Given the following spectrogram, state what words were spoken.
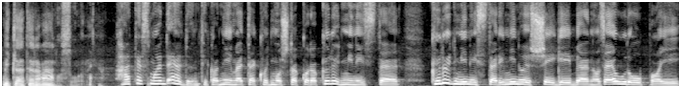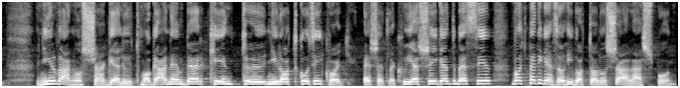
Mit lehet erre válaszolni? Hát ezt majd eldöntik a németek, hogy most akkor a külügyminiszter külügyminiszteri minőségében az európai nyilvánosság előtt magánemberként nyilatkozik, vagy esetleg hülyeséget beszél, vagy pedig ez a hivatalos álláspont.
